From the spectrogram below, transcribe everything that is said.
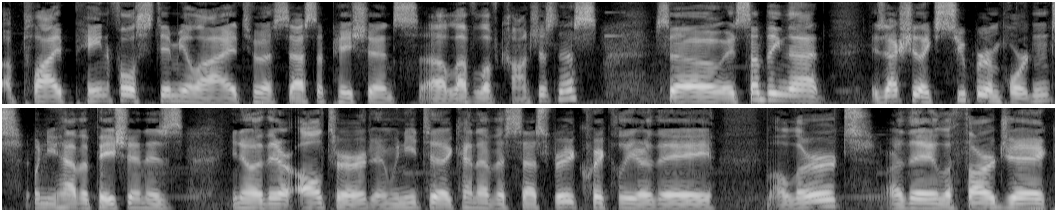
apply painful stimuli to assess a patient's uh, level of consciousness. So it's something that is actually like super important when you have a patient is, you know, they're altered and we need to kind of assess very quickly are they alert, are they lethargic,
